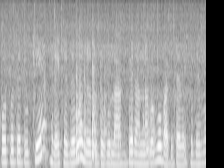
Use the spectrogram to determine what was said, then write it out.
কৌটোতে ঢুকিয়ে রেখে দেবো। যতটুকু লাগবে রান্না করব, বাকিটা রেখে দেবো।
